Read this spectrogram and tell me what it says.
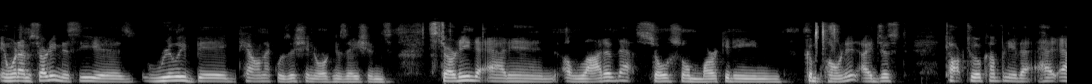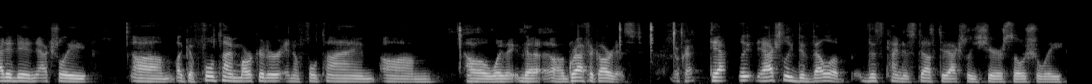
and what i'm starting to see is really big talent acquisition organizations starting to add in a lot of that social marketing component i just talked to a company that had added in actually um, like a full-time marketer and a full-time um, oh, the uh, graphic artist. Okay. To actually, to actually develop this kind of stuff to actually share socially,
